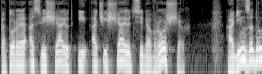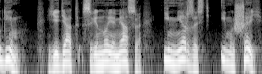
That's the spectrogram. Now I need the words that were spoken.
которые освещают и очищают себя в рощах, один за другим едят свиное мясо и мерзость и мышей,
